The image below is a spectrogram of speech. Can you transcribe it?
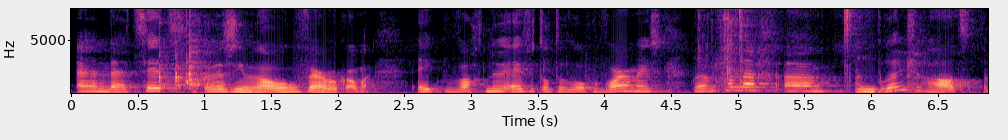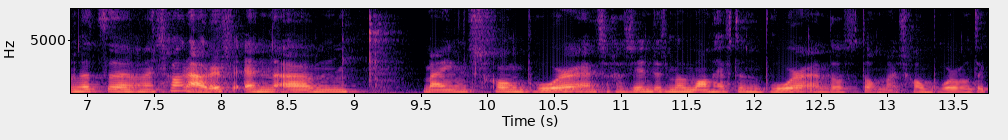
En that's it. We zien wel hoe ver we komen. Ik wacht nu even tot de wok warm is. We hebben vandaag ehm, een brunch gehad met eh, mijn schoonouders en ehm, mijn schoonbroer en zijn gezin. Dus mijn man heeft een broer en dat is dan mijn schoonbroer. Want ik,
